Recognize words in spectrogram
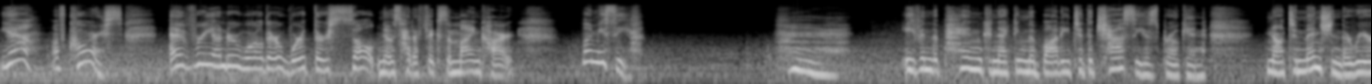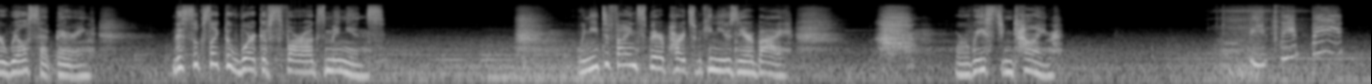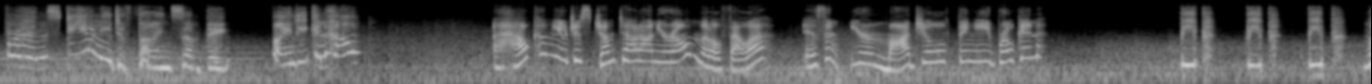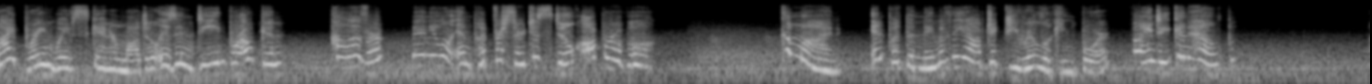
Yeah, of course. Every underworlder worth their salt knows how to fix a minecart. Let me see. Hmm. Even the pin connecting the body to the chassis is broken. Not to mention the rear wheel set bearing. This looks like the work of Svarog's minions. We need to find spare parts we can use nearby. We're wasting time. Beep, beep, beep! Friends, do you need to find something? Findy can help? How come you just jumped out on your own, little fella? Isn't your module thingy broken? Beep, beep, beep. My brainwave scanner module is indeed broken. However, manual input for search is still operable. Come on, input the name of the object you were looking for. Findy can help.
